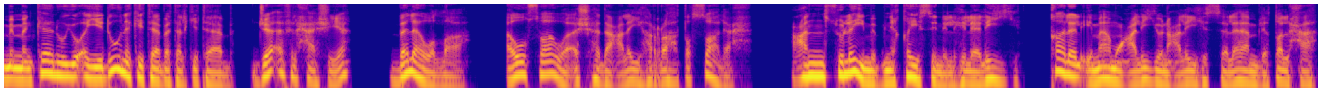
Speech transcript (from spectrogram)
ممن كانوا يؤيدون كتابة الكتاب؟ جاء في الحاشية بلى والله أوصى وأشهد عليها الرهط الصالح. عن سليم بن قيس الهلالي. قال الإمام علي عليه السلام لطلحة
